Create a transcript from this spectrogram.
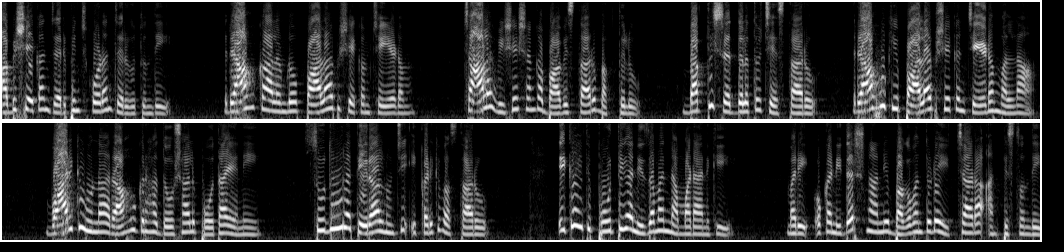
అభిషేకం జరిపించుకోవడం జరుగుతుంది. రాహుకాలంలో పాలాభిషేకం చేయడం చాలా విశేషంగా భావిస్తారు భక్తులు. భక్తి శ్రద్ధలతో చేస్తారు. రాహుకి పాలాభిషేకం చేయడం వలన వారికి ఉన్న రాహుగ్రహ దోషాలు పోతాయని సుదూర తీరాల నుంచి ఇక్కడికి వస్తారు. ఇక ఇది పూర్తిగా నిజమని నమ్మడానికి మరి ఒక నిదర్శనాన్ని భగవంతుడే ఇచ్చాడా అనిపిస్తుంది.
